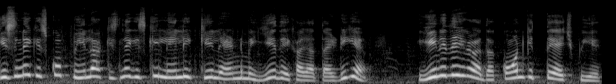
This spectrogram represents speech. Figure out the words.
किसने किसको पेला, किसने किसकी ले ली किल एंड में ये देखा जाता है, ठीक है? ये नहीं देखा जाता, कौन कितने एच है?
